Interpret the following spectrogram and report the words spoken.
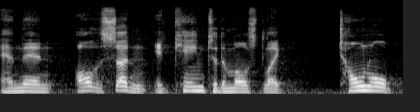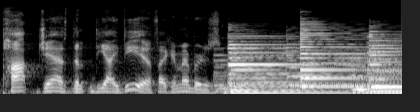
And then all of a sudden, it came to the most like tonal pop jazz. The the idea, if I can remember, it is.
